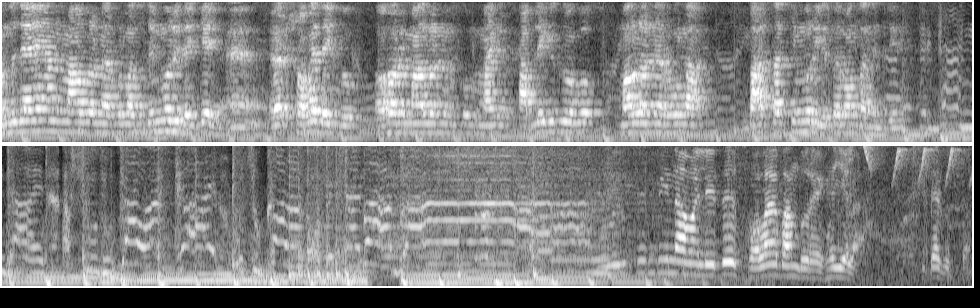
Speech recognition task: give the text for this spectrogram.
আমি যাই আমি মাওলানার বলা যদি মরে যাই গে হ্যাঁ। এবার সবাই দেখব। ওহর মাওলানার মানে পাবলিকে করব মাওলানার বলা বাদ তার কি মরে গেছে রমজানের দিন গান্ডায় আর শুধু গাওয়া খায় উঁচু গলা বলতে চাই বাবা তিন দিন নামাইলে তো ছলায় বান্ধরে খাইয়েলা কিটা করতাম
